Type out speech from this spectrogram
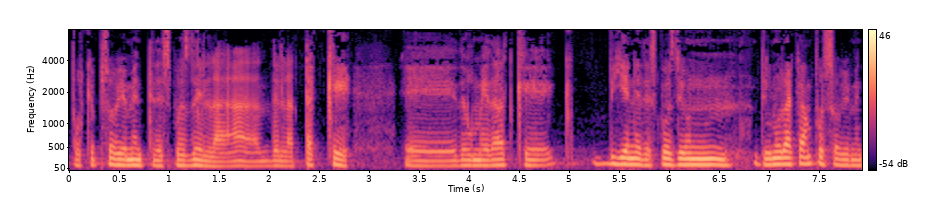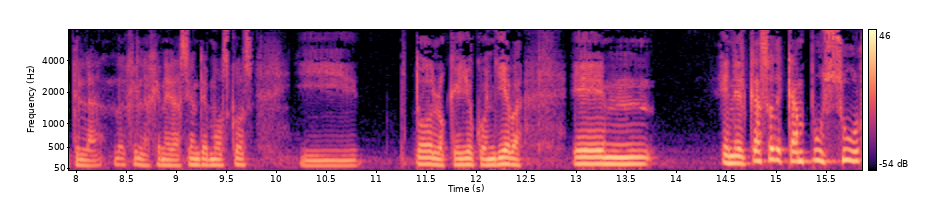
porque pues obviamente después de la, del ataque eh, de humedad que viene después de un, de un huracán, pues obviamente la, la, generación de moscos y todo lo que ello conlleva. Em, en el caso de Campus Sur,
